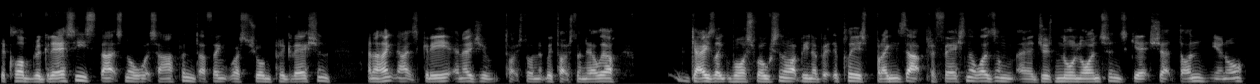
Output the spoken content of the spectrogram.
the club regresses. That's not what's happened. I think we're showing progression, and I think that's great. And as you touched on, we touched on earlier, guys like Ross Wilson not being about the place brings that professionalism, uh, just no nonsense, get shit done, you know.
